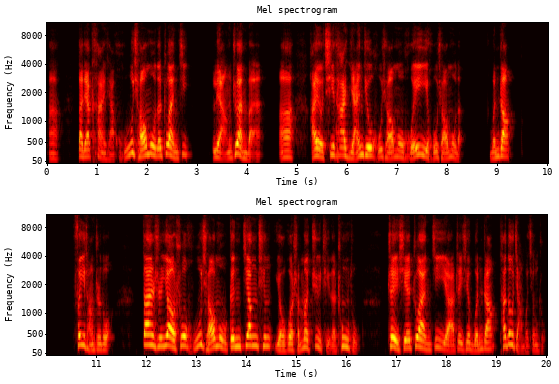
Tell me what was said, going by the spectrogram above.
啊，大家看一下胡乔木的传记两卷本啊，还有其他研究胡乔木、回忆胡乔木的文章非常之多，但是要说胡乔木跟江青有过什么具体的冲突？这些传记啊，这些文章他都讲不清楚。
